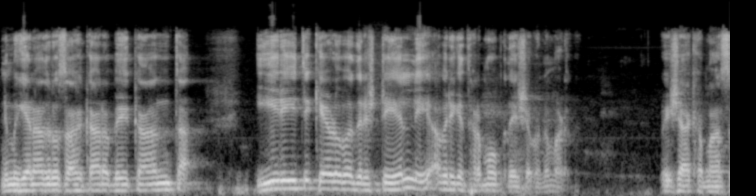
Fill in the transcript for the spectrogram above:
ನಿಮಗೇನಾದರೂ ಸಹಕಾರ ಬೇಕಾ ಅಂತ ಈ ರೀತಿ ಕೇಳುವ ದೃಷ್ಟಿಯಲ್ಲಿ ಅವರಿಗೆ ಧರ್ಮೋಪದೇಶವನ್ನು ಮಾಡಬೇಕು ವೈಶಾಖ ಮಾಸ,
